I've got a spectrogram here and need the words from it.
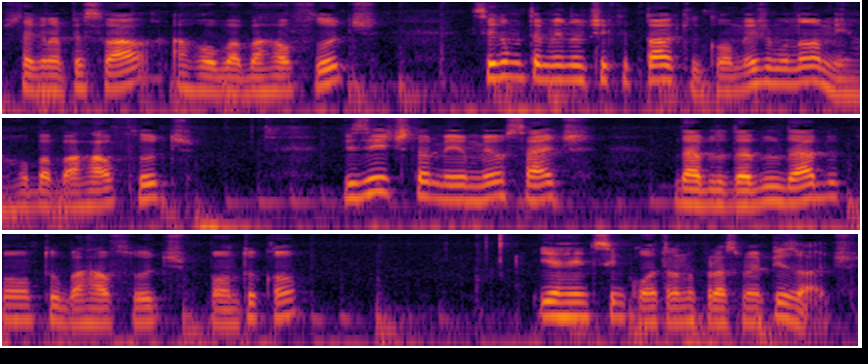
Instagram pessoal, arroba Barralflute. Sigam-me também no TikTok com o mesmo nome, Barralflute. Visite também o meu site, www.barralflute.com. E a gente se encontra no próximo episódio.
